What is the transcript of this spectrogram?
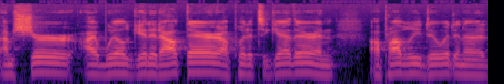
I'm sure I will get it out there. I'll put it together, and I'll probably do it in a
